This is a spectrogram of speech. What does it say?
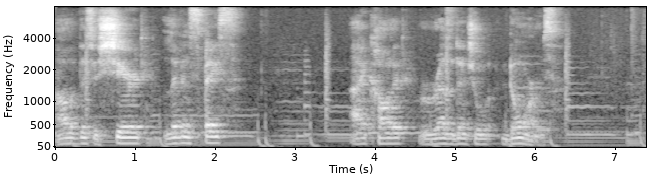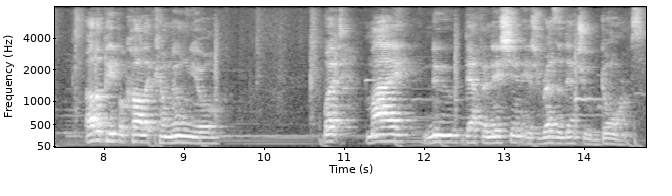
All of this is shared living space. I call it residential dorms. Other people call it communal, but my new definition is residential dorms.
